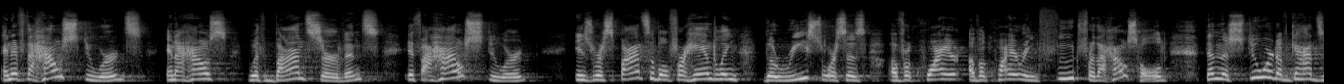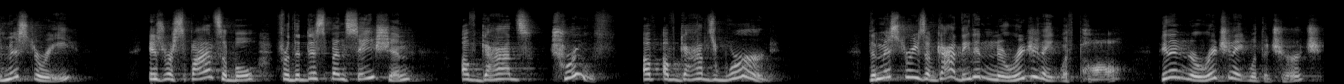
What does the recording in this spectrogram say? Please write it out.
And if the house stewards in a house with bond servants, if a house steward is responsible for handling the resources of, acquire, of acquiring food for the household, then the steward of God's mystery is responsible for the dispensation of God's truth, of, of God's word. The mysteries of God, they didn't originate with Paul, they didn't originate with the church,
